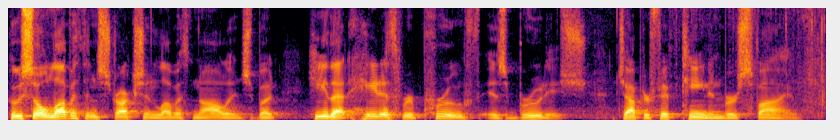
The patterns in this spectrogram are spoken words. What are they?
Whoso loveth instruction loveth knowledge, but he that hateth reproof is brutish. Chapter 15 in verse 5.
